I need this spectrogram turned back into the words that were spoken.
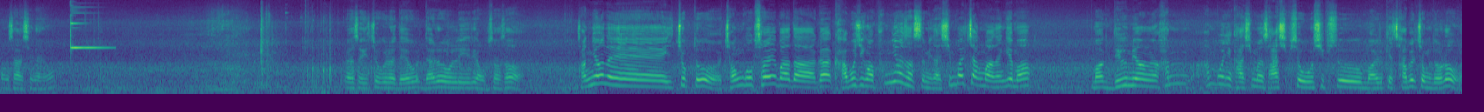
공사하시네요. 그래서 이쪽으로 내려- 내려올 일이 없어서 작년에 이쪽도 전국 서해바다가 갑오징어 풍년이었습니다. 신발장 많은 게뭐 막 넣으면 한, 한 분이 가시면 40수, 50수 뭐 이렇게 잡을 정도로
